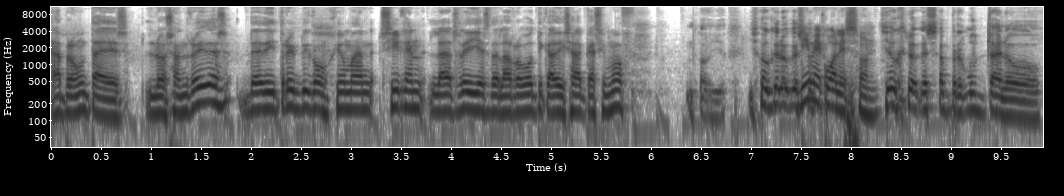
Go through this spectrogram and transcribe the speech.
La pregunta es, ¿los androides de Detroit Become Human siguen las leyes de la robótica de Isaac Asimov? No, yo, yo creo que esa- Dime cuáles son. Yo creo que esa pregunta no.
